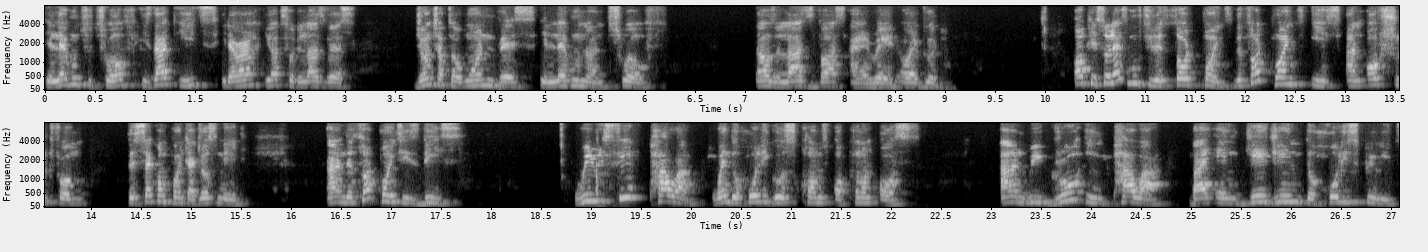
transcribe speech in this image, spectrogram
11 to 12. Is that it? Idara, you asked for the last verse. John chapter 1, verse 11 and 12. That was the last verse I read. All right, good. Okay, so let's move to the third point. The third point is an offshoot from the second point I just made. And the third point is this we receive power when the Holy Ghost comes upon us, and we grow in power by engaging the Holy Spirit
